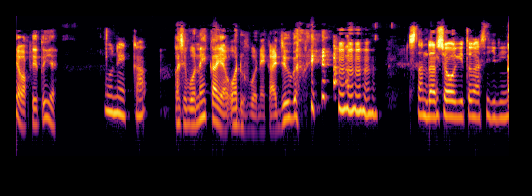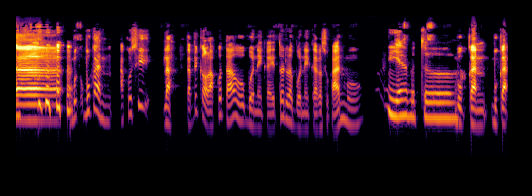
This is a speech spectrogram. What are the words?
ya waktu itu ya? Boneka. Kasih boneka ya. Waduh, boneka juga. Standar cowok gitu gak sih jadinya? Eh bu- bukan, aku sih lah. Tapi kalau aku tahu boneka itu adalah boneka kesukaanmu, Iya, betul. bukan bukan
